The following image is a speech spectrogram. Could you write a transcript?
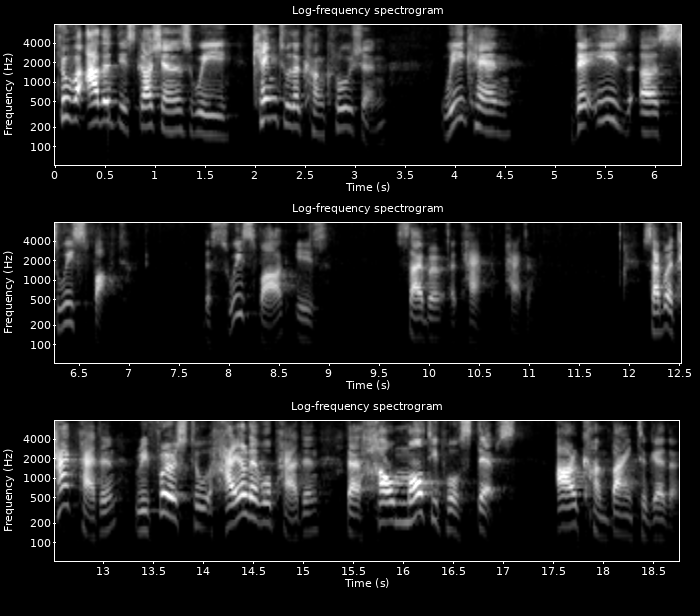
Through other discussions, we came to the conclusion we can, there is a sweet spot. The sweet spot is cyber attack pattern. Cyber attack pattern refers to higher level pattern that how multiple steps are combined together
